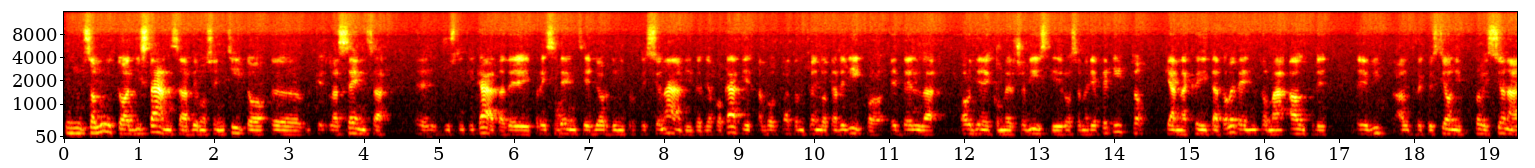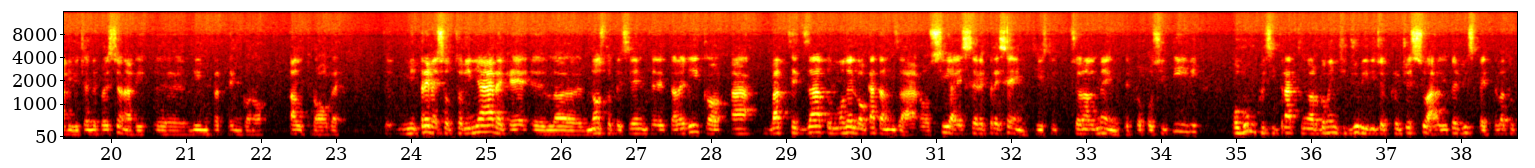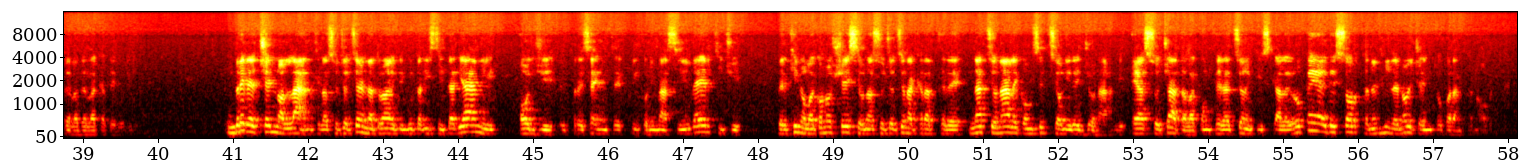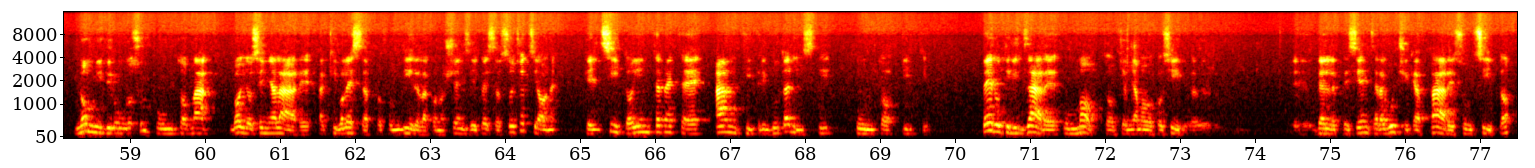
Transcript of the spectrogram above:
Un saluto a distanza, abbiamo sentito eh, l'assenza eh, giustificata dei presidenti degli ordini professionali, degli avvocati, avvocato Antonio Talerico e dell'ordine dei commercialisti Rosa Maria Petitto, che hanno accreditato l'evento, ma altre, eh, altre questioni professionali, vicende professionali, eh, li intrattengono altrove. Mi preme sottolineare che il nostro presidente Talerico ha battezzato un modello Catanzaro, ossia essere presenti istituzionalmente propositivi ovunque si trattino argomenti giuridici e processuali per rispetto e la tutela della categoria. Un breve accenno all'ANTI, l'Associazione Naturale Tributaristi Italiani, oggi presente qui con i massimi vertici, per chi non la conoscesse, è un'associazione a carattere nazionale con sezioni regionali. È associata alla Confederazione Fiscale Europea ed è sorta nel 1949. Non mi dilungo sul punto, ma voglio segnalare a chi volesse approfondire la conoscenza di questa associazione che il sito internet è antitributaristi.it. Per utilizzare un motto, chiamiamolo così, eh, del presidente Ragucci che appare sul sito,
